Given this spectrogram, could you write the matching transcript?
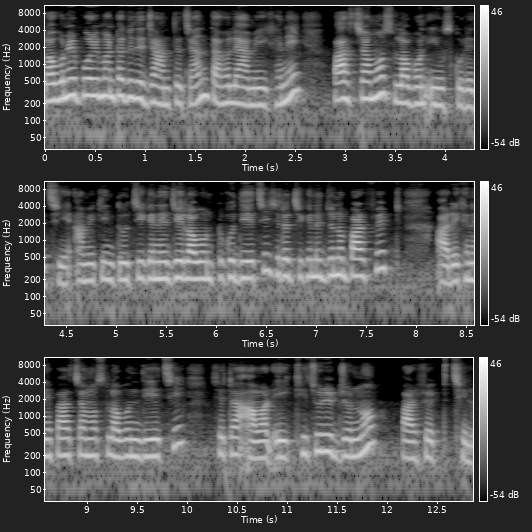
লবণের পরিমাণটা যদি জানতে চান, তাহলে আমি এখানে পাঁচ চামচ লবণ ইউজ করেছি। আমি কিন্তু চিকেনের যে লবণটুকু দিয়েছি, সেটা চিকেনের জন্য পারফেক্ট আর এখানে পাঁচ চামচ লবণ দিয়েছি, সেটা আমার এই খিচুড়ির জন্য পারফেক্ট ছিল।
